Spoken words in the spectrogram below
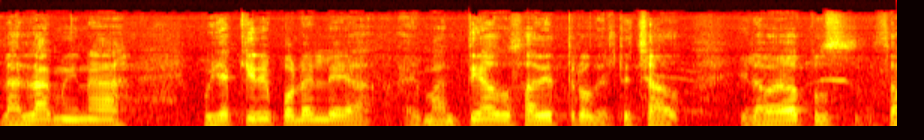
la lámina pues ya quiere ponerle a, eh, manteados adentro del techado. Y la verdad pues se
